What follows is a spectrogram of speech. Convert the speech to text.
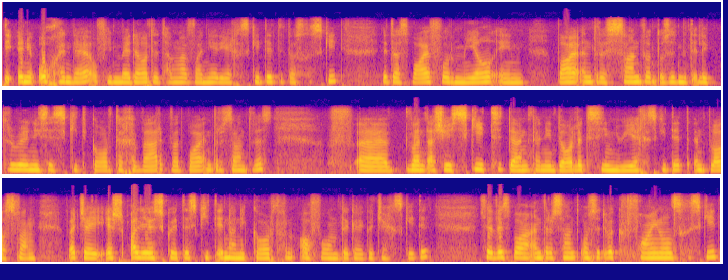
die in die oggende of die middag dit hang af wanneer jy geskiet het, dit was geskiet. Dit was baie formeel en baie interessant want ons het met elektroniese skietkaarte gewerk wat baie interessant was uh want as jy skiet dan kan jy dadelik sien hoe jy geskiet het in plaas van wat jy eers al jou skote skiet en dan die kaart gaan afhaal om te kyk wat jy geskiet het. So dit was baie interessant. Ons het ook finals geskiet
